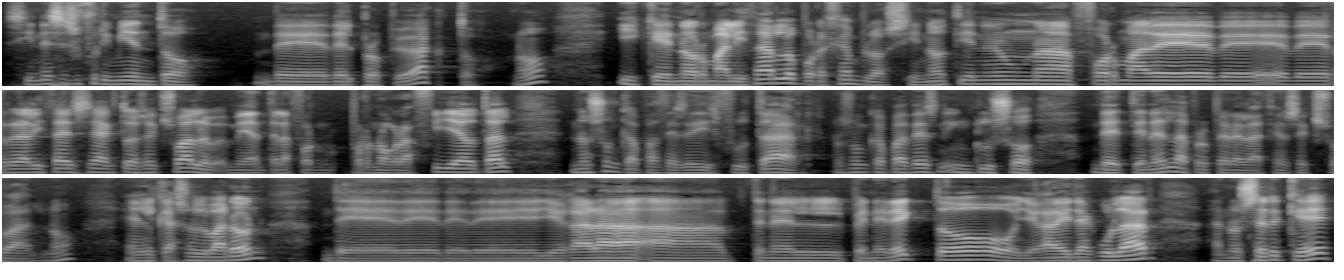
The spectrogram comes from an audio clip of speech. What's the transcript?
sin ese sufrimiento de- del propio acto, ¿no? Y que normalizarlo, por ejemplo, si no tienen una forma de, de- realizar ese acto sexual mediante la pornografía o tal, no son capaces de disfrutar, no son capaces incluso de tener la propia relación sexual, ¿no? En el caso del varón, de, llegar a, tener el pene erecto o llegar a eyacular, a no ser que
